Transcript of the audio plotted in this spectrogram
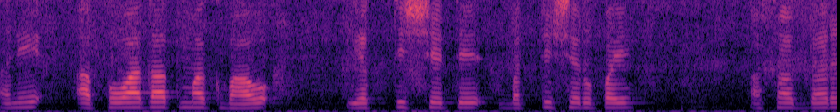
आणि अपवादात्मक भाव एकतीसशे ते बत्तीसशे रुपये असा दर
